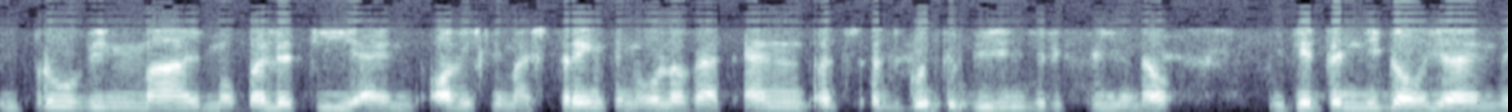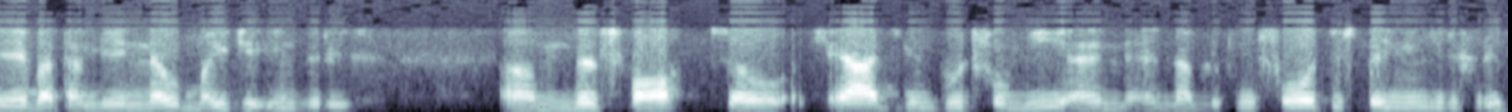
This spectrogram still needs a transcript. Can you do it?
improving my mobility and obviously my strength and all of that. And it's, it's good to be injury free, you know we get a niggle here and there, but I mean no major injuries um, this far. So yeah, it's been good for me, and, and I'm looking forward to staying injury free.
